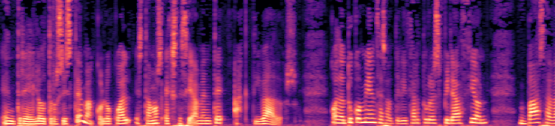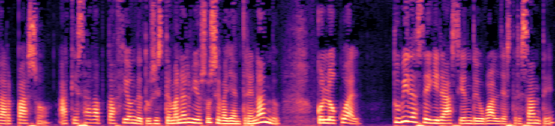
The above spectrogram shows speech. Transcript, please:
entre el otro sistema, con lo cual estamos excesivamente activados. Cuando tú comiences a utilizar tu respiración, vas a dar paso a que esa adaptación de tu sistema nervioso se vaya entrenando, con lo cual tu vida seguirá siendo igual de estresante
